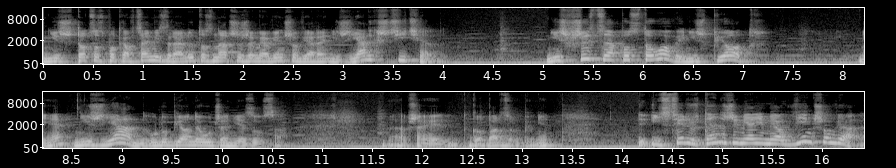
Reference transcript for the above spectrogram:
niż to, co spotkał w całym Izraelu, to znaczy, że miał większą wiarę niż Jan Chrzciciel, niż wszyscy apostołowie, niż Piotr, nie? Niż Jan, ulubiony uczeń Jezusa. A przynajmniej go bardzo lubił, nie? I stwierdził, że ten Rzymianin miał większą wiarę.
